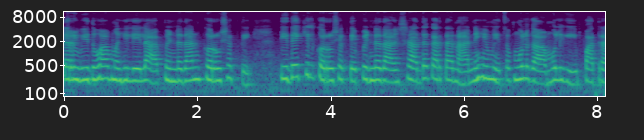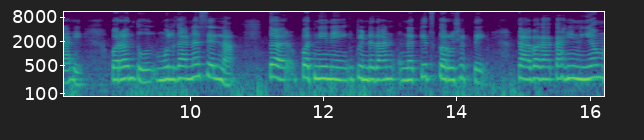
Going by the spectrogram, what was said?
तर विधवा महिलेला पिंडदान करू शकते. ती देखील करू शकते. पिंडदान श्राद्ध करताना नेहमीच मुलगा मुलगी पात्र आहे. परंतु मुलगा नसेल ना तर पत्नीने पिंडदान नक्कीच करू शकते. का बघा काही नियम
